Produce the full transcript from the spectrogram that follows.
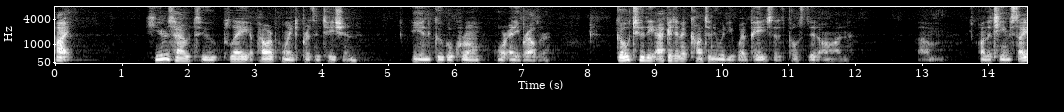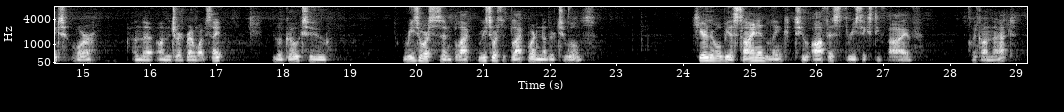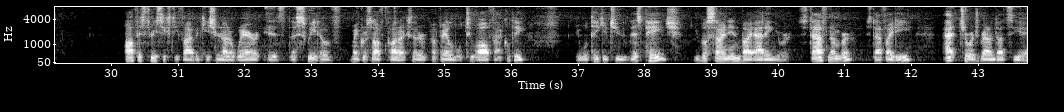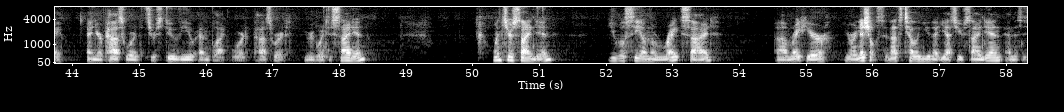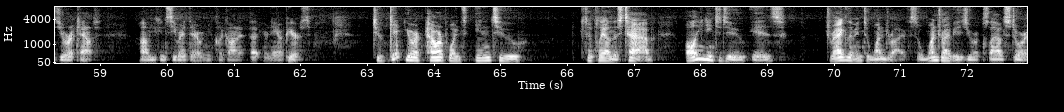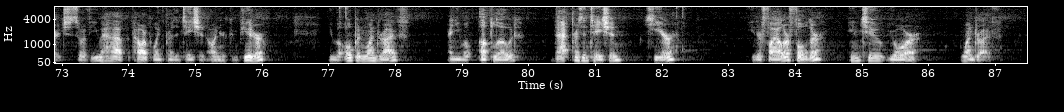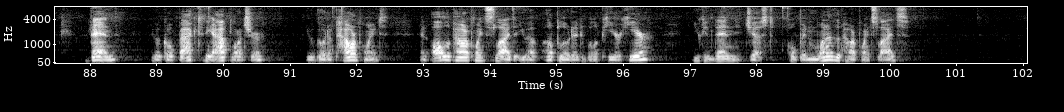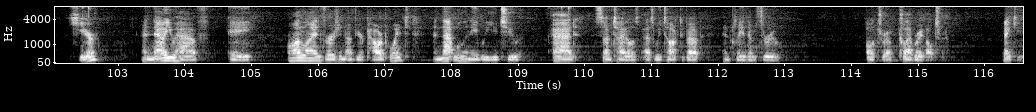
Hi, here's how to play a PowerPoint presentation in Google Chrome or any browser. Go to the Academic Continuity webpage that is posted on um, on the team site or on the on the George Brown website. You will go to Resources and Black Resources Blackboard and other tools. Here there will be a sign-in link to Office 365. Click on that. Office 365, in case you're not aware, is the suite of Microsoft products that are available to all faculty. It will take you to this page. You will sign in by adding your staff number, staff ID, at georgebrown.ca, and your password, that's your StuView and Blackboard password. You are going to sign in. Once you're signed in, you will see on the right side, um, right here, your initials, and that's telling you that yes, you've signed in and this is your account. Um, you can see right there when you click on it that your name appears. To get your PowerPoints into to play on this tab, all you need to do is drag them into OneDrive. So OneDrive is your cloud storage. So if you have a PowerPoint presentation on your computer, you will open OneDrive and you will upload that presentation here, either file or folder, into your OneDrive. Then you go back to the app launcher, you go to PowerPoint, and all the PowerPoint slides that you have uploaded will appear here. You can then just open one of the PowerPoint slides here, and now you have a online version of your PowerPoint, and that will enable you to add subtitles as we talked about and play them through Ultra, Collaborate Ultra. Thank you.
